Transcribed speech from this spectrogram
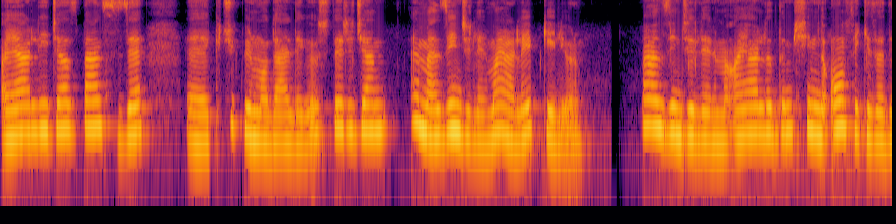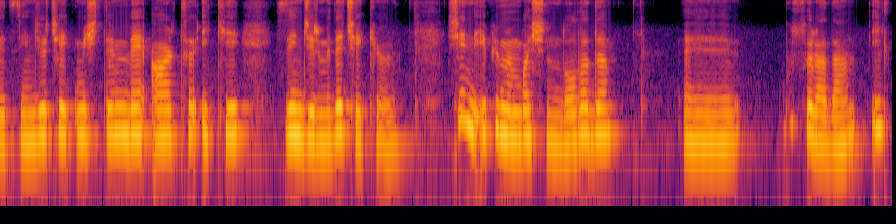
ayarlayacağız. Ben size e, küçük bir modelde göstereceğim. Hemen zincirlerimi ayarlayıp geliyorum. Ben zincirlerimi ayarladım. Şimdi 18 adet zincir çekmiştim ve artı 2 zincirimi de çekiyorum. Şimdi ipimin başını doladım. Ee, bu sıradan ilk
